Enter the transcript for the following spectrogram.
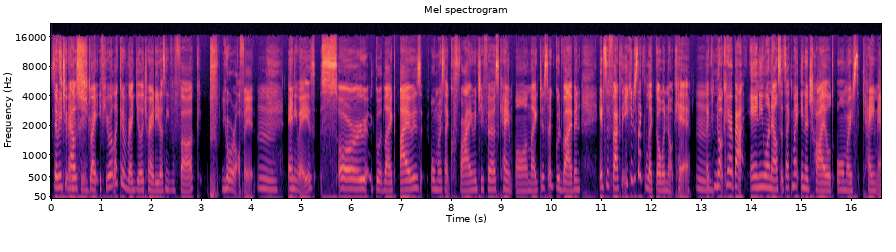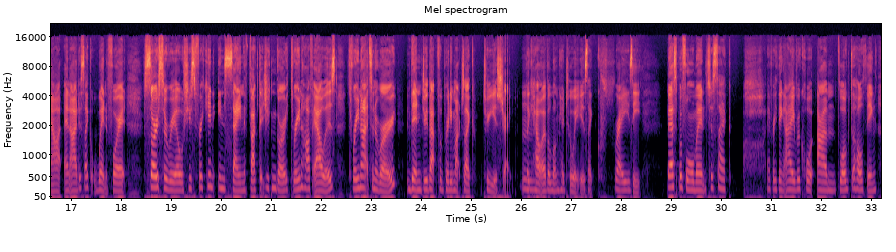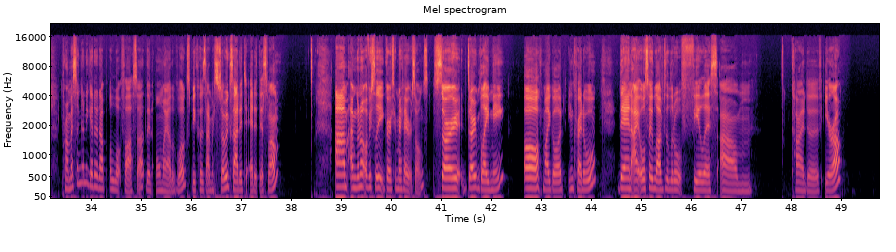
72 hours straight. If you're like a regular trader who doesn't give a fuck, pff, you're off it. Mm. Anyways, so good. Like I was almost like crying when she first came on. Like just a good vibe, and it's the fact that you can just like let go and not care, Mm. like not care about anyone else. It's like my inner child almost came out, and I just like went for it. So surreal. She's freaking insane. The fact that she can go three and a half hours, three nights in a row, then do that for pretty much like two years straight, like Mm. however long her tour is, like crazy. Best performance, just like. oh, everything I record um vlogged the whole thing promise I'm to get it up a lot faster than all my other vlogs because I'm so excited to edit this one. Um, I'm to obviously go through my favorite songs. So don't blame me. Oh my God, incredible. Then I also loved the little fearless um, kind of era.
